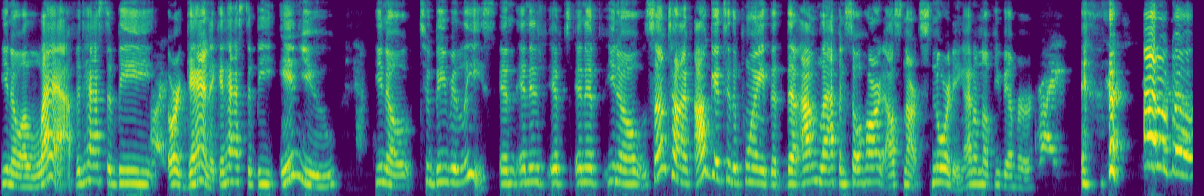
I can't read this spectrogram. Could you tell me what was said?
you know a laugh it has to be Right. organic it has to be in you you know to be released and and if, if and if you know sometimes i'll get to the point that, that i'm laughing so hard i'll start snorting i don't know if you've ever right. Yes. i don't know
